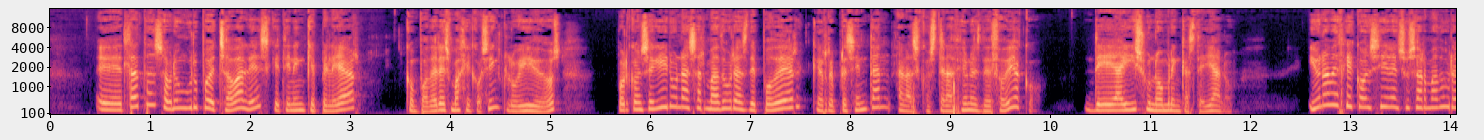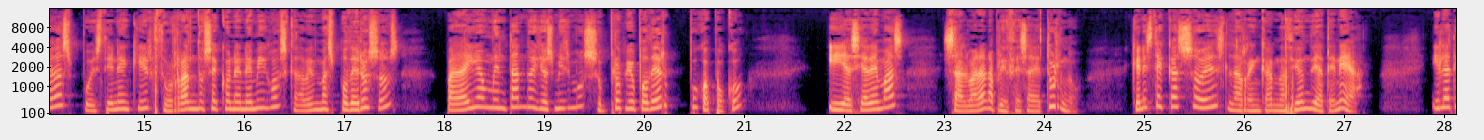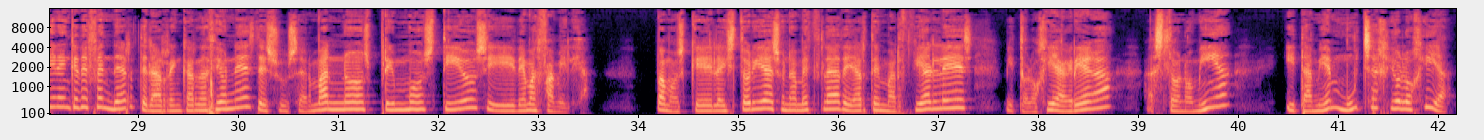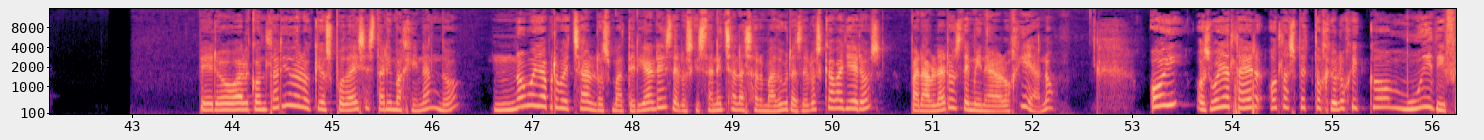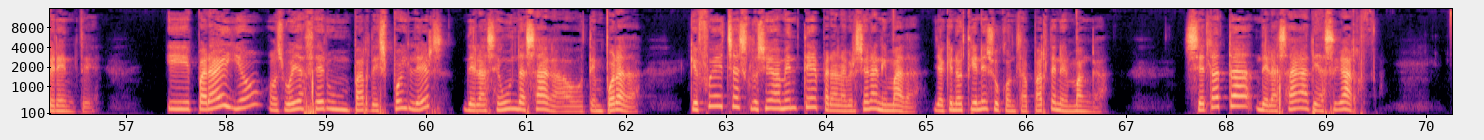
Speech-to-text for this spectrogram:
Eh, trata sobre un grupo de chavales que tienen que pelear, con poderes mágicos incluidos, por conseguir unas armaduras de poder que representan a las constelaciones de Zodíaco. De ahí su nombre en castellano. Y una vez que consiguen sus armaduras, pues tienen que ir zurrándose con enemigos cada vez más poderosos para ir aumentando ellos mismos su propio poder poco a poco, y así además salvar a la princesa de turno, que en este caso es la reencarnación de Atenea, y la tienen que defender de las reencarnaciones de sus hermanos, primos, tíos y demás familia. Vamos, que la historia es una mezcla de artes marciales, mitología griega, astronomía y también mucha geología. Pero al contrario de lo que os podáis estar imaginando, no voy a aprovechar los materiales de los que están hechas las armaduras de los caballeros para hablaros de mineralogía, no. Hoy os voy a traer otro aspecto geológico muy diferente. Y para ello os voy a hacer un par de spoilers de la segunda saga o temporada, que fue hecha exclusivamente para la versión animada, ya que no tiene su contraparte en el manga. Se trata de la saga de Asgard.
